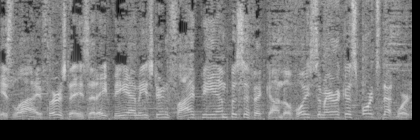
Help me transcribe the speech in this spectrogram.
is live Thursdays at 8 p.m. Eastern, 5 p.m. Pacific on the Voice America Sports Network.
